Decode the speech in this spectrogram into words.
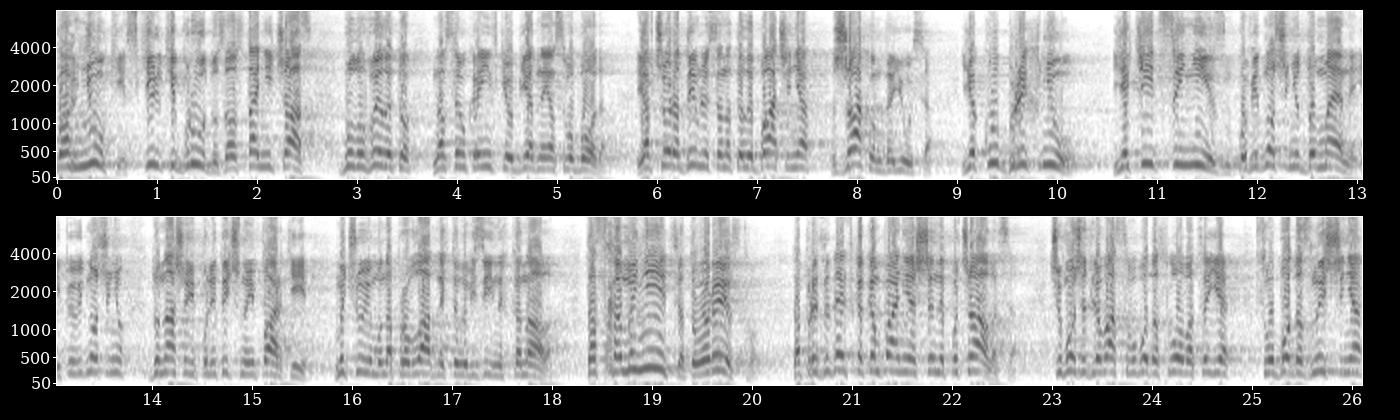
багнюки, скільки бруду за останній час було вилито на Всеукраїнське об'єднання "Свобода". Я вчора дивлюся на телебачення, жахом даюся, яку брехню, який цинізм по відношенню до мене і по відношенню до нашої політичної партії ми чуємо на провладних телевізійних каналах. Та схаменіться, товариство! Та президентська кампанія ще не почалася. Чи, може, для вас свобода слова – це є свобода знищення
